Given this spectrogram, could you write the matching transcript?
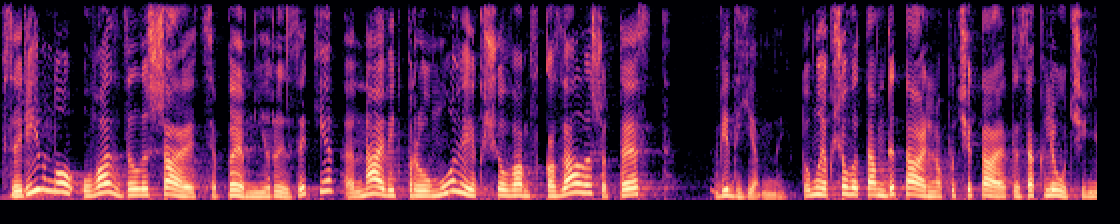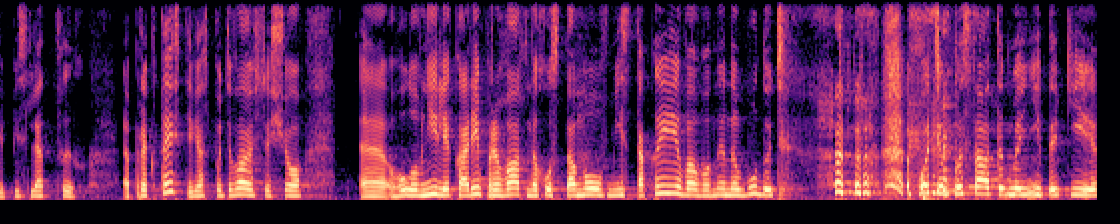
все рівно у вас залишаються певні ризики, е, навіть при умові, якщо вам сказали, що тест від'ємний. Тому, якщо ви там детально почитаєте заключення після цих пректестів, прек-тестів, я сподіваюся, що е, головні лікарі приватних установ міста Києва вони не будуть. Потім писати мені такі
